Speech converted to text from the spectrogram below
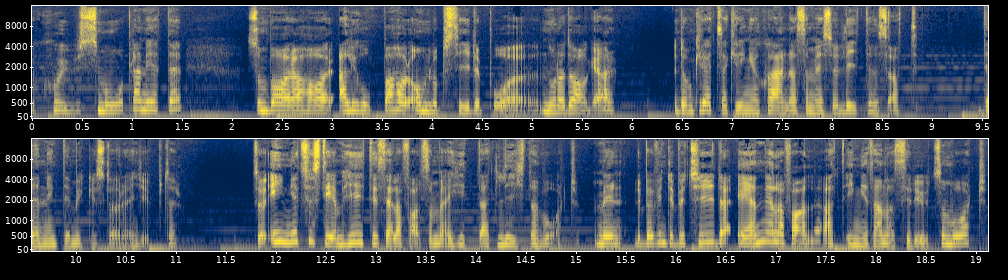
Sju små planeter som bara har, allihopa har omloppstider på några dagar. De kretsar kring en stjärna som är så liten så att den inte är mycket större än Jupiter. Så inget system hittills i alla fall som jag hittat liknar vårt. Men det behöver inte betyda än i alla fall att inget annat ser ut som vårt.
